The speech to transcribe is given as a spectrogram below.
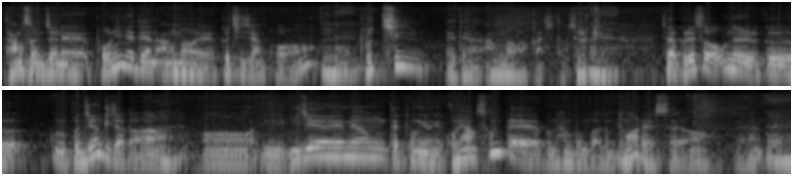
당선 전에 본인에 대한 악마에 그치지 않고 어, 부친에 대한 악마화까지도 저렇게. 자, 그래서 오늘 그 오늘 권지현 기자가 어, 이 이재명 대통령의 고향 선배분 한 분과 좀 통화를 했어요. 네. 네.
